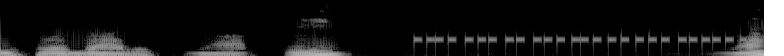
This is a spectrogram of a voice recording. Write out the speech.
Поїхали далі. П'ятий. Є.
